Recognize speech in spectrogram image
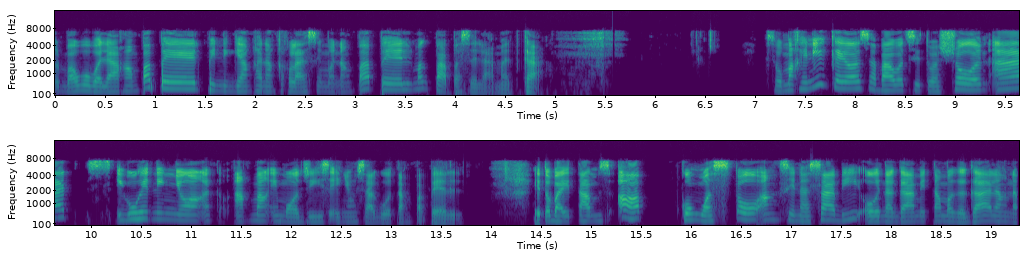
Halimbawa wala kang papel, binigyan ka ng kaklase mo ng papel, magpapasalamat ka. So, makinig kayo sa bawat sitwasyon at iguhit ninyo ang ak akmang emoji sa inyong sagutang papel. Ito ba'y thumbs up kung wasto ang sinasabi o nagamit ng magagalang na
